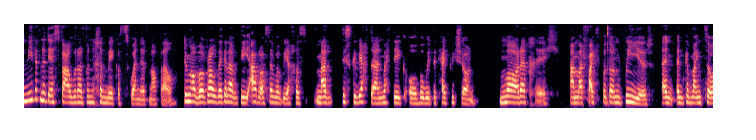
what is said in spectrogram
ni ddefnyddiais fawr ar fy nychymig o sgwennu'r nofel. Dwi'n meddwl bod frawddeg yna wedi aros efo fi achos mae'r disgrifiadau enwedig o fywyd y caethwision mor erchyll a mae'r ffaith bod o'n wir yn, yn gymaint o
